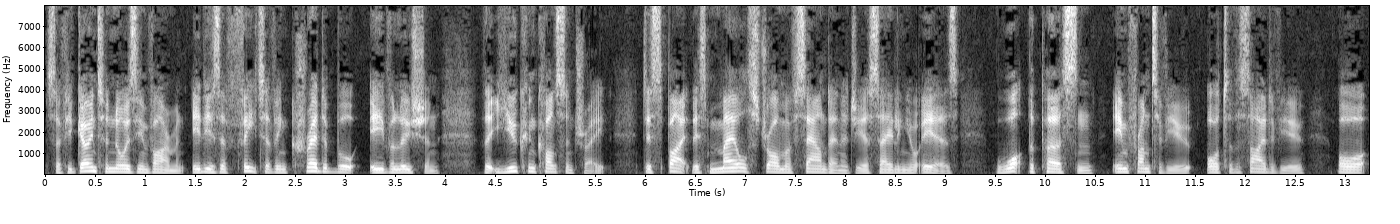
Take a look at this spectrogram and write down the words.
So if you go into a noisy environment, it is a feat of incredible evolution that you can concentrate, despite this maelstrom of sound energy assailing your ears, what the person in front of you or to the side of you or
